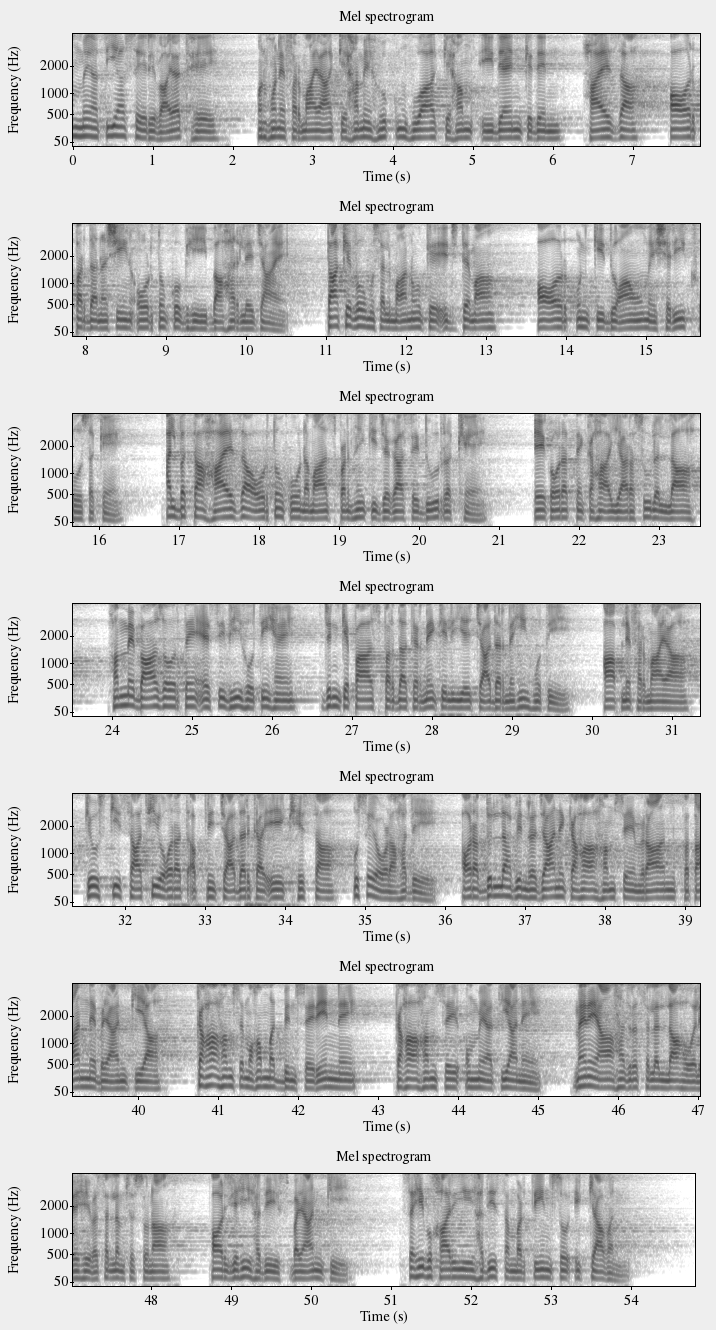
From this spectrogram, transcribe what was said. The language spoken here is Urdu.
ام عطیہ سے روایت ہے، انہوں نے فرمایا کہ ہمیں حکم ہوا کہ ہم عیدین کے دن حائضہ اور پردہ نشین عورتوں کو بھی باہر لے جائیں تاکہ وہ مسلمانوں کے اجتماع اور ان کی دعاؤں میں شریک ہو سکیں۔ البتہ حائضہ عورتوں کو نماز پڑھنے کی جگہ سے دور رکھیں۔ ایک عورت نے کہا، یا رسول اللہ، ہم میں بعض عورتیں ایسی بھی ہوتی ہیں جن کے پاس پردہ کرنے کے لیے چادر نہیں ہوتی۔ آپ نے فرمایا کہ اس کی ساتھی عورت اپنی چادر کا ایک حصہ اسے اوڑھا دے۔ اور عبداللہ بن رجا نے کہا، ہم سے عمران قطان نے بیان کیا۔ کہا، ہم سے محمد بن سیرین نے۔ کہا، ہم سے ام عطیہ نے۔ میں نے آ حضرت صلی اللہ علیہ وسلم سے سنا اور یہی حدیث بیان کی۔ صحیح بخاری حدیث نمبر تین سو اکیاون۔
